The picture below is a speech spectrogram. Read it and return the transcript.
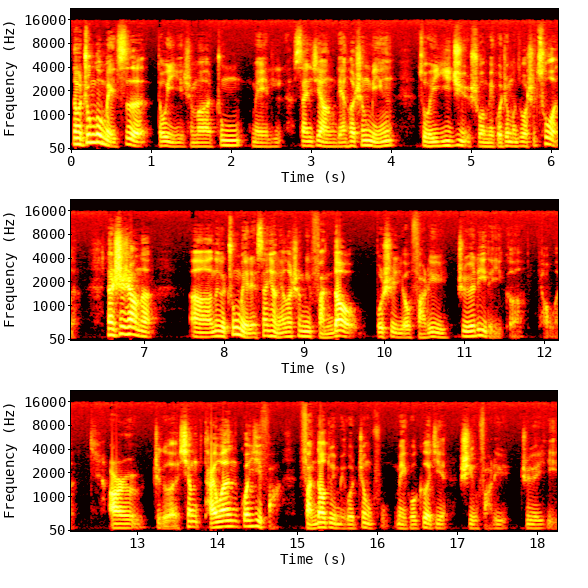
那么中共每次都以什么中美三项联合声明作为依据，说美国这么做是错的。但事实上呢，呃，那个中美的三项联合声明反倒不是有法律制约力的一个条文，而这个相台湾关系法反倒对美国政府、美国各界是有法律制约力的。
